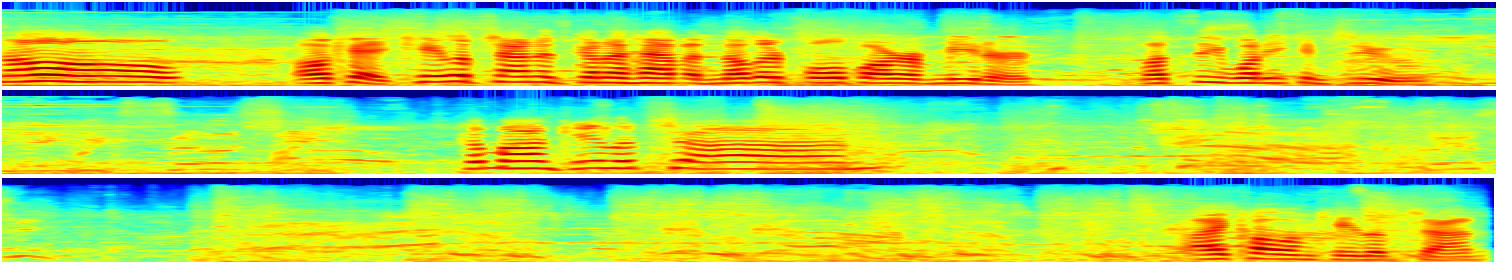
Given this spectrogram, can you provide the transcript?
No! Okay, Caleb Chan is going to have another full bar of meter. Let's see what he can do. Come on, Caleb Chan! I call him Caleb Chan.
